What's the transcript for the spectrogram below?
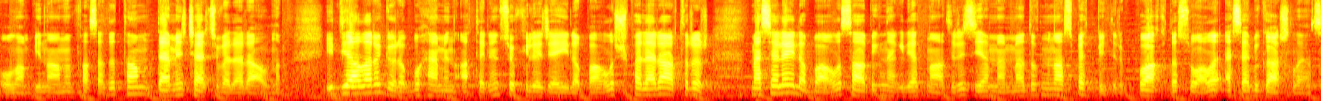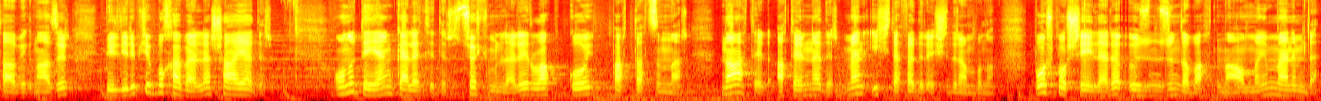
olan binanın fasadı tam dəmir çərçivələri alınıb. İddialara görə bu həmin otelin söküləcəyi ilə bağlı şübhələri artırır. Məsələ ilə bağlı sabiq Nəqliyyat naziri Ziya Məmmədov münasibət bildirib. Bu haqda sualı əsəbi qarşılayan sabiq nazir bildirib ki, bu xəbərlər şayədir. Onu deyən qələtidir. Sökmürləri lap qoy partlatsınlar. Nə otel, otel nədir? Mən ilk dəfədir eşidirəm bunu. Boş-boş şeylərə özünüzün də vaxtını almayın, mənim də.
